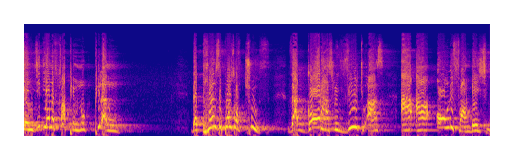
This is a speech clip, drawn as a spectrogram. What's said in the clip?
yɛn gyidie no fapem no pillar no mu the principles of truth that God has revealed to us are our only foundation.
